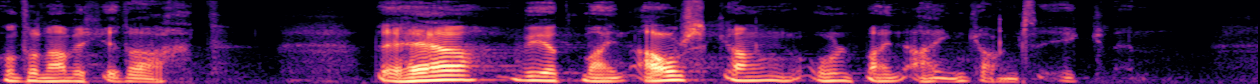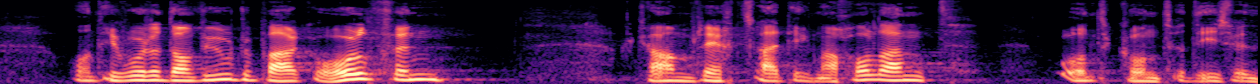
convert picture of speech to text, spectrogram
Und dann habe ich gedacht, der Herr wird mein Ausgang und mein Eingang segnen. Und ich wurde dann wunderbar geholfen, kam rechtzeitig nach Holland und konnte diese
